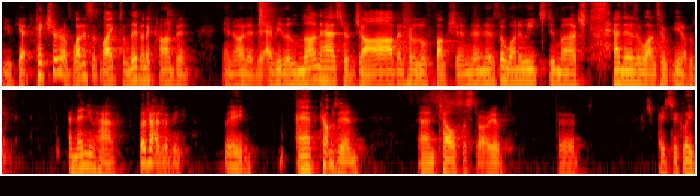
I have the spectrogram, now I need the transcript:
You get picture of what is it like to live in a convent. You know, that every little nun has her job and her little function, and there's the one who eats too much, and there's the ones who, you know, and then you have the tragedy. The aunt comes in and tells the story of the, basically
